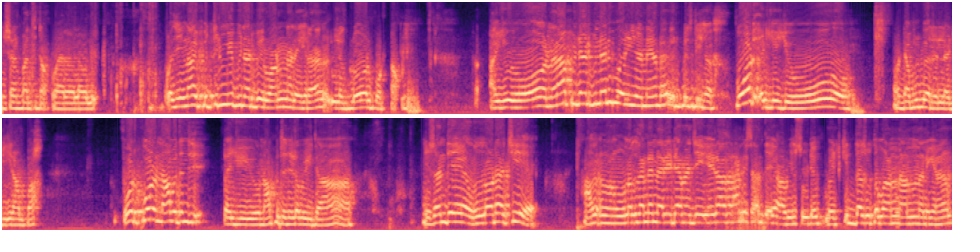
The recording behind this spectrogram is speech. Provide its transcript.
நிஷான் பார்த்துட்டான். வேற லெவலு பார்த்தீங்கன்னா இப்போ திரும்பி பின்னாடி போயிடுவான்னு நினைக்கிறேன். இல்லை குளோவல் போட்டான். ஐயோ என்னடா பின்னாடி பின்னாடி போறீங்க? என்னடா பேர் பேசுறீங்க? போடு. ஐயோ டபுள் வேரல் அடிக்கிறான்ப்பா. போடு போடு. நாற்பத்தஞ்சு ஐயோ நாற்பத்தஞ்சுல போயிதா நிசாந்தே உன்னோட ஆச்சு. உனக்கு தானே நிறைய டேமேஜ் ஏதாதரா நிசாந்தே அப்படின்னு சொல்லிட்டு மெட்கிட் தான் சுத்த போறான்னு நானும் நினைக்கிறேன்.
